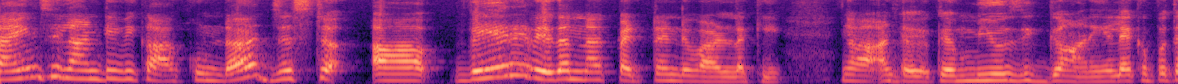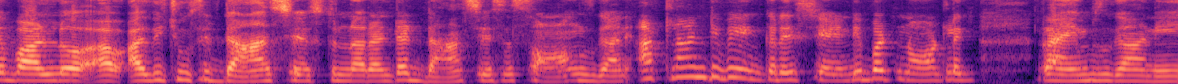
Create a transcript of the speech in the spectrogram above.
రైమ్స్ ఇలాంటివి కాకుండా జస్ట్ వేరే ఏదన్నా పెట్టండి వాళ్ళకి. అంటే ఒక మ్యూజిక్ కానీ లేకపోతే వాళ్ళు అది అవి చూసి డాన్స్ చేస్తున్నారంటే డాన్స్ చేసే సాంగ్స్ కానీ అట్లాంటివి ఎంకరేజ్ చేయండి. బట్ నాట్ లైక్ రైమ్స్ కానీ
